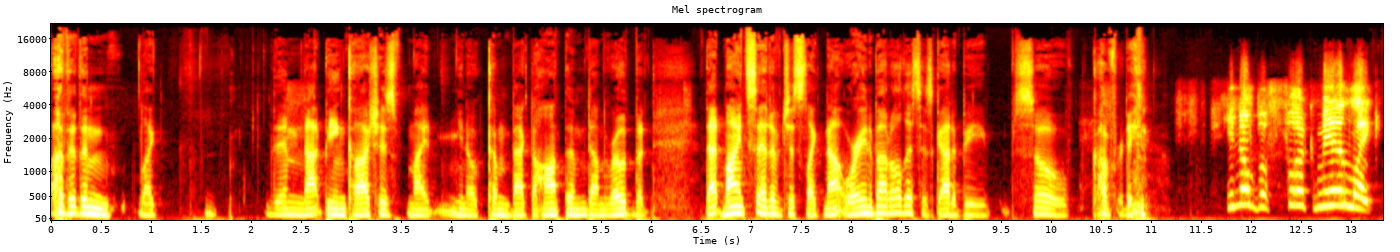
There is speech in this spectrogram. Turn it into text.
other than like them not being cautious might you know come back to haunt them down the road, but that mindset of just like not worrying about all this has got to be so comforting. You know, but fuck, man. Like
